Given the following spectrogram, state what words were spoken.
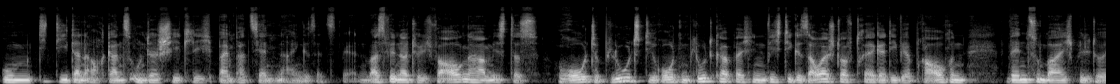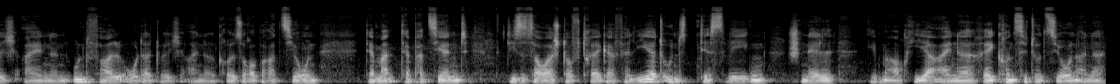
um die, die dann auch ganz unterschiedlich beim Patienten eingesetzt werden. Was wir natürlich vor Augen haben, ist das rote Blut, die roten Blutkörperchen, wichtige Sauerstoffträger, die wir brauchen, wenn zum Beispiel durch einen Unfall oder durch eine größere Operation der, der Patient diese Sauerstoffträger verliert und deswegen schnell eben auch hier eine Rekonstitution, eine,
